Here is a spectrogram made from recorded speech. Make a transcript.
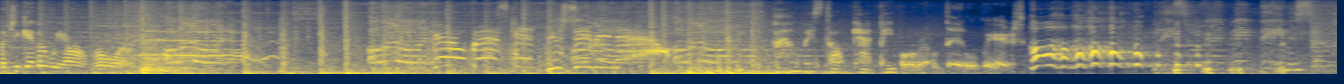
But together, we are a roar. Carole Baskin, you see me now! I always thought cat people were a little weird.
